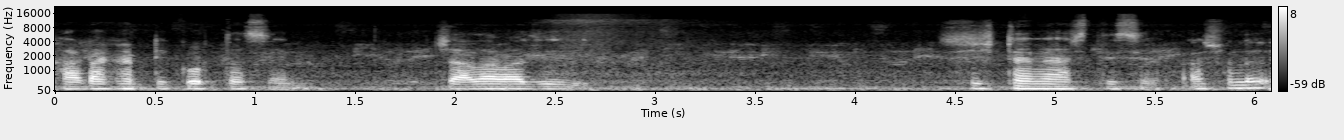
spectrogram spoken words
খাটাখাটি করতেছেন, চাঁদাবাজি সিস্টেমে আসতেছে। আসলে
